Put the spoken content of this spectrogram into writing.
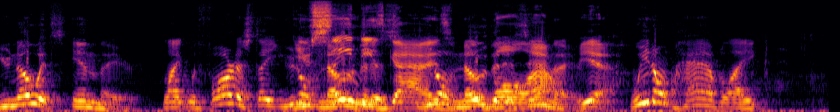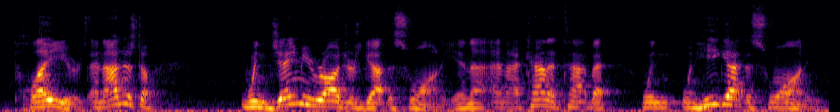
you know, it's in there. Like with Florida State, you don't see know that these guys you don't know that it's in out, there. yeah. we don't have like players, and I just don't. When Jamie Rogers got to Suwannee, and I, and I kind of tie back when when he got to Suwannee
